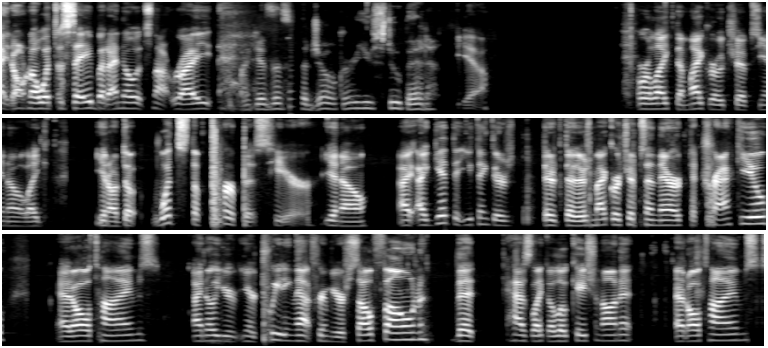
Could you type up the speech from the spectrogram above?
I don't know what to say, but I know it's not right. Like, is this a joke or are you stupid? Yeah. Or like the microchips, you know, like, you know, the, what's the purpose here? You know, I, I get that you think there's there, there's microchips in there to track you at all times. I know you're you're tweeting that from your cell phone that has like a location on it at all times,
